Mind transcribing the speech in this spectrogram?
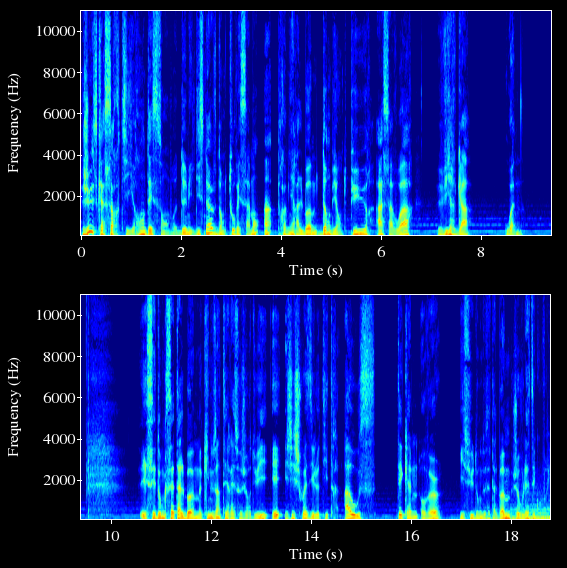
Jusqu'à sortir en décembre 2019, donc tout récemment, un premier album d'ambiance pure, à savoir Virga One. Et c'est donc cet album qui nous intéresse aujourd'hui et j'ai choisi le titre House Taken Over, issu donc de cet album, je vous laisse découvrir.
